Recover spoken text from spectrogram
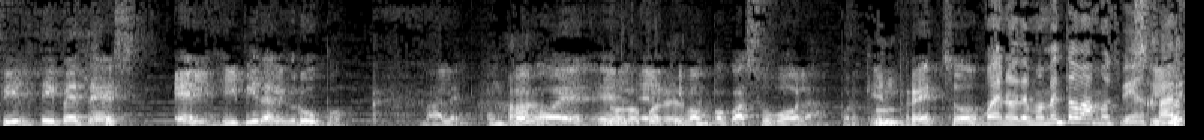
Phil Tippett es el hippie del grupo, ¿vale? Un Ah, poco el, el- no el que va un poco a su bola, porque Mm. el resto... Bueno, de momento vamos bien, Sí. Javi.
